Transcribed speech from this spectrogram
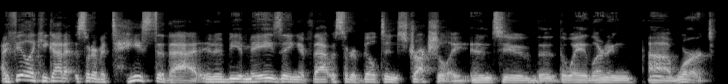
I feel like he got a, sort of a taste of that. It'd be amazing if that was sort of built in structurally into the, the way learning uh, worked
